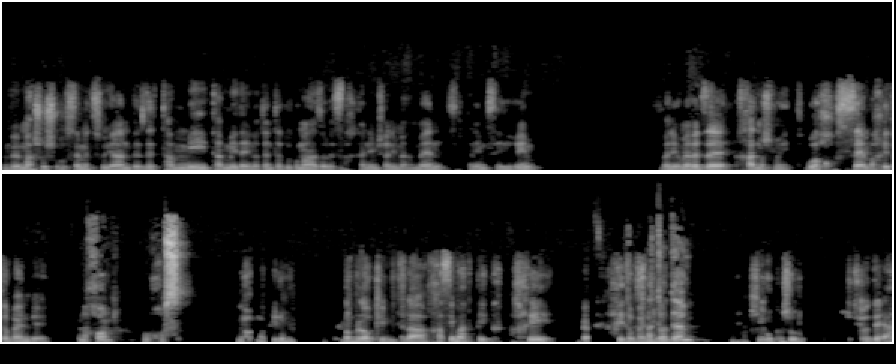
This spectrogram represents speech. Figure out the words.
ומשהו שהוא עושה מצוין, וזה תמיד תמיד, אני נותן את הדוגמה הזו לשחקנים שאני מאמן, שחקנים צעירים, ואני אומר את זה חד משמעית, הוא החוסם הכי טוב ב-NBA. נכון, הוא חוסם. לא, לא, כאילו, לא בלוקים, אלא חסימת פיק הכי, הכי טוב ב-NBA. אתה יודע... כי הוא פשוט יודע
